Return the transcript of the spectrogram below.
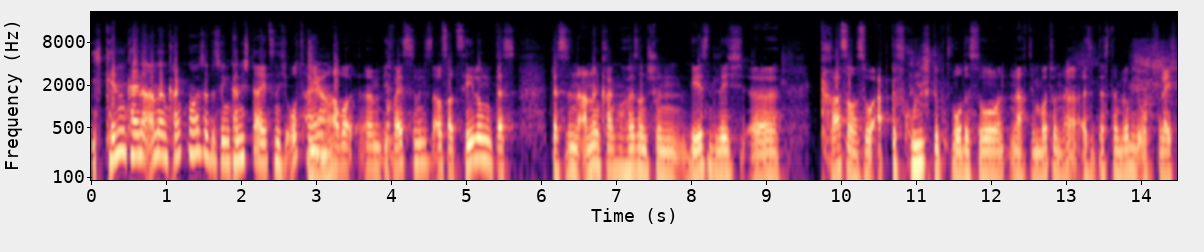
ich kenne keine anderen Krankenhäuser, deswegen kann ich da jetzt nicht urteilen, Ja. aber ähm, ich weiß zumindest aus Erzählungen, dass das in anderen Krankenhäusern schon wesentlich äh, krasser so abgefrühstückt wurde, so nach dem Motto. Ne? Also, dass dann wirklich auch vielleicht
